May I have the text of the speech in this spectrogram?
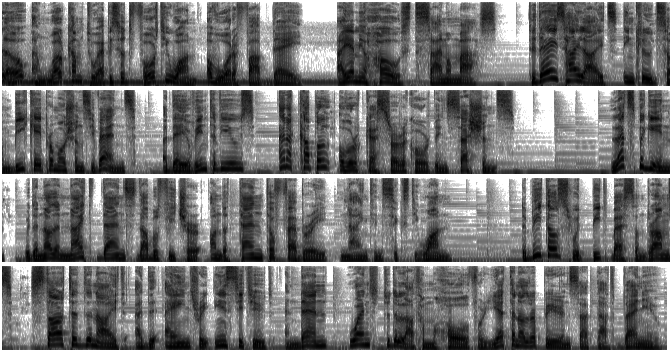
Hello and welcome to episode 41 of What a Fab Day. I am your host, Simon Mas. Today's highlights include some BK Promotions events, a day of interviews, and a couple of orchestra recording sessions. Let's begin with another night dance double feature on the 10th of February 1961. The Beatles with Pete Best on drums started the night at the Aintree Institute and then went to the Lathom Hall for yet another appearance at that venue.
